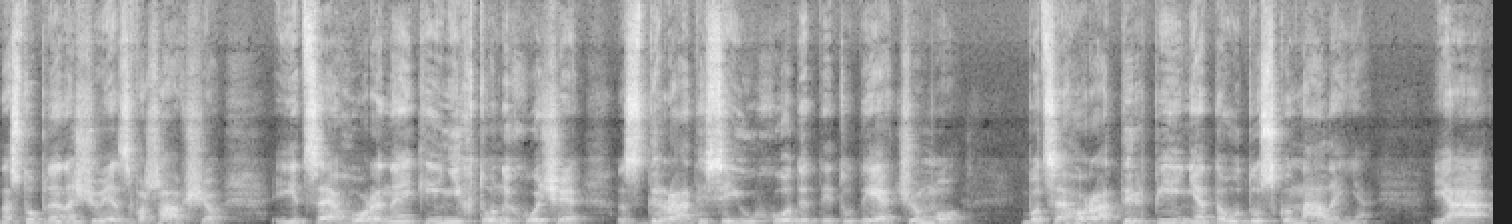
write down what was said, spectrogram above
Наступне, на що я зважав, що і це горе, на якій ніхто не хоче здиратися і уходити туди. Чому? Бо це гора терпіння та удосконалення. Я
